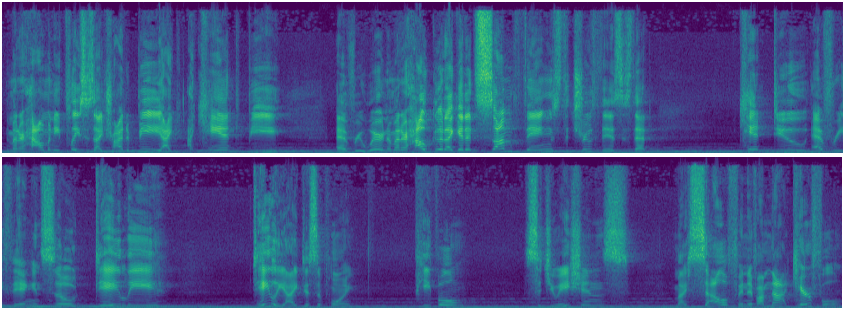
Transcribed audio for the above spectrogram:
No matter how many places I try to be, I, I can't be everywhere. No matter how good I get at some things, the truth is is that I can't do everything. And so daily, daily I disappoint people, situations, myself, and if I'm not careful,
